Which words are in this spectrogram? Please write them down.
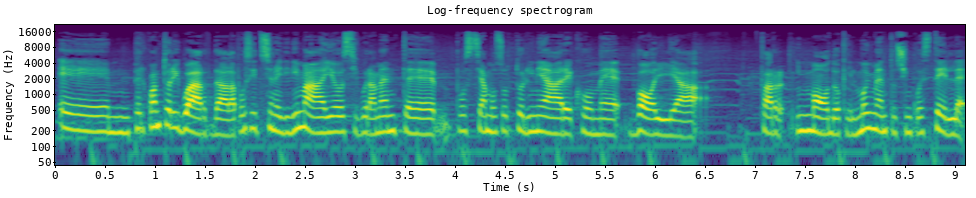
E mh, per quanto riguarda la posizione di Di Maio, sicuramente possiamo sottolineare come voglia far in modo che il Movimento 5 Stelle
